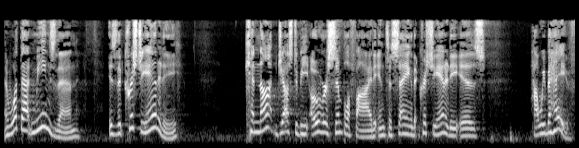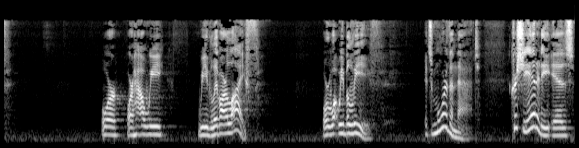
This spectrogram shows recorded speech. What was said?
And what that means then is that Christianity cannot just be oversimplified into saying that Christianity is how we behave or, or how we, we live our life or what we believe. It's more than that. Christianity is,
